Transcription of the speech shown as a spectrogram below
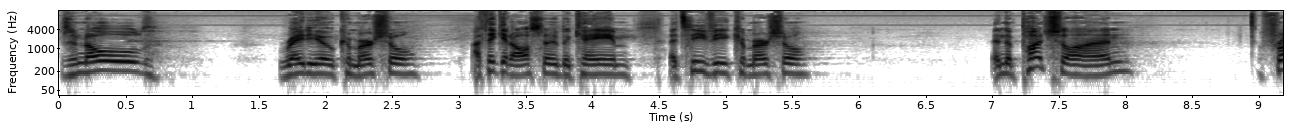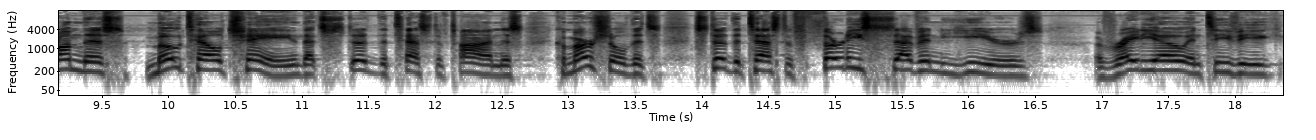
There's an old radio commercial. I think it also became a TV commercial. And the punchline from this motel chain that stood the test of time, this commercial that's stood the test of 37 years of radio and TV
